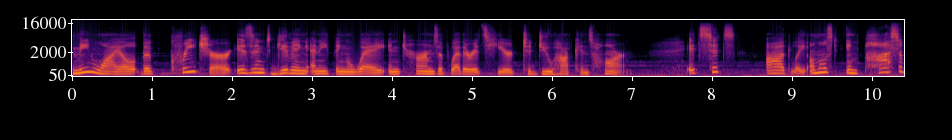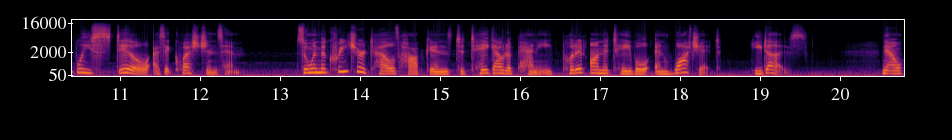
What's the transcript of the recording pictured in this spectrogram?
Meanwhile, the creature isn't giving anything away in terms of whether it's here to do Hopkins harm. It sits oddly, almost impossibly still as it questions him. So when the creature tells Hopkins to take out a penny, put it on the table, and watch it, he does. Now,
